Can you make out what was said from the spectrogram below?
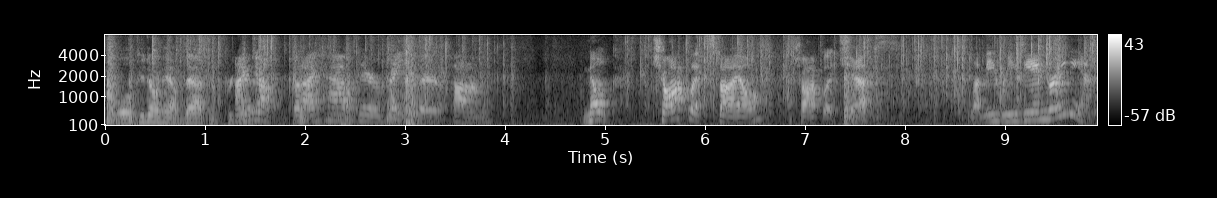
Well, if you don't have that, then forget. I don't, but I have their regular um, milk chocolate style chocolate chips. Let me read the ingredients.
